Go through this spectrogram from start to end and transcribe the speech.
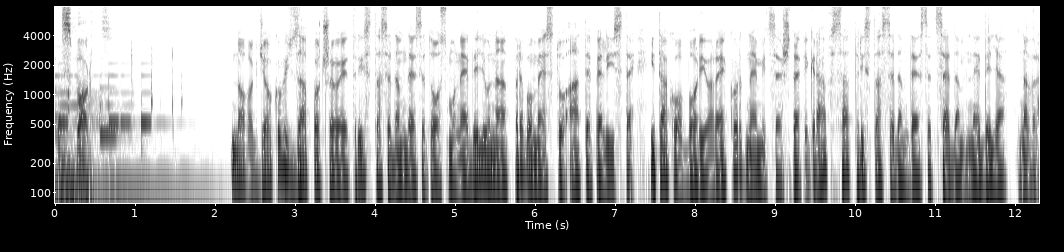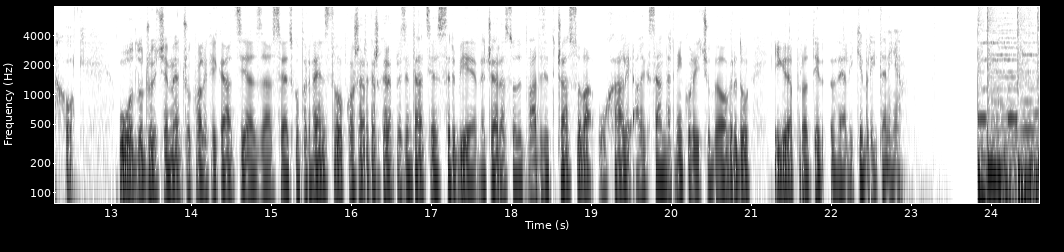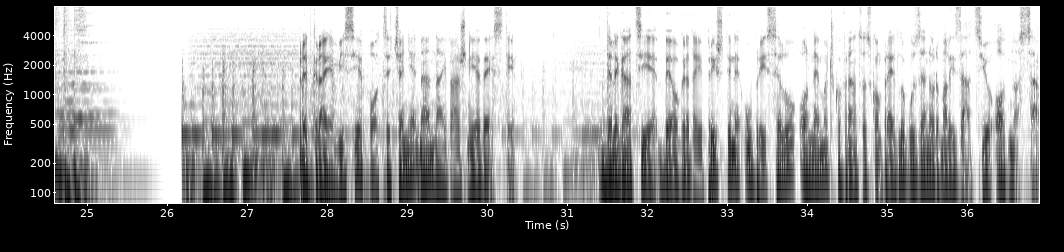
Sport. Novak Đoković započeo je 378. nedelju na prvom mestu ATP liste i tako oborio rekord Nemice Štefi Graf sa 377 nedelja na vrhu. U odlučujućem meču kvalifikacija za svetsko prvenstvo košarkaška reprezentacija Srbije večeras od 20 časova u hali Aleksandar Nikolić u Beogradu igra protiv Velike Britanije. Pred kraj emisije podsjećanje na najvažnije vesti. Delegacije Beograda i Prištine u Briselu o nemačko-francuskom predlogu za normalizaciju odnosa.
